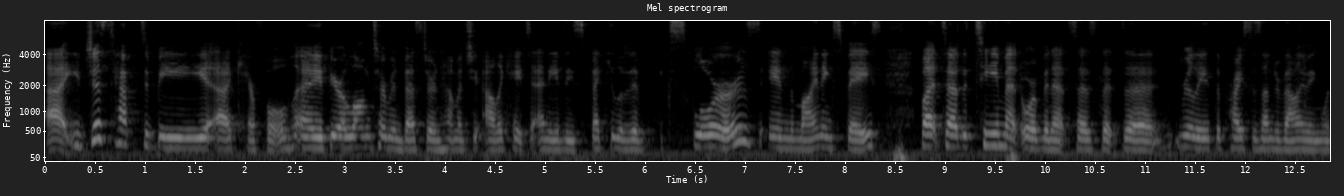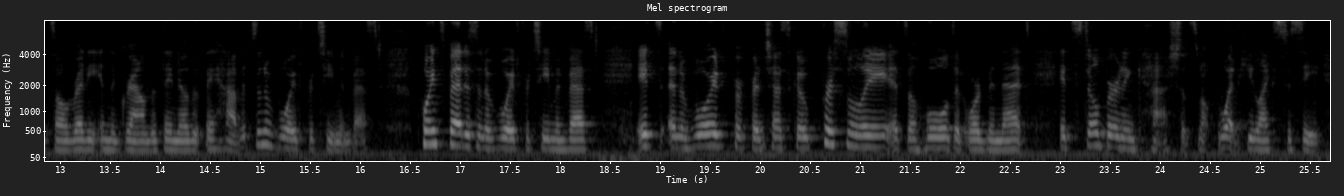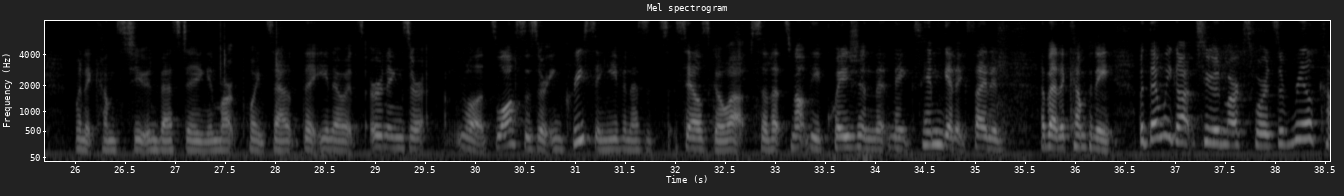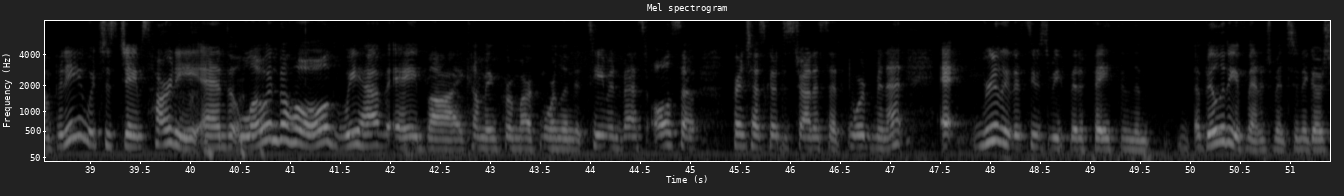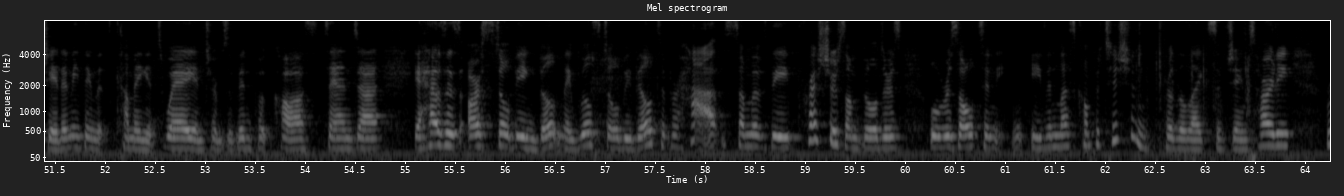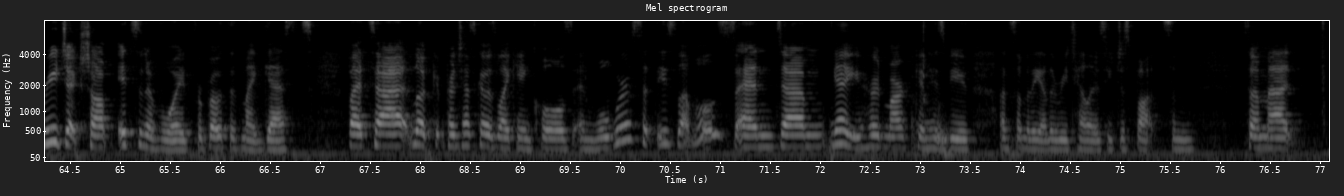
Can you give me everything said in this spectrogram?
Uh, you just have to be uh, careful uh, if you're a long term investor in how much you allocate to any of these speculative explorers in the mining space. But uh, the team at Ord Minnett says that the, really the price is undervaluing what's already in the ground that they know that they have. It's an avoid for Teaminvest. PointsBet is an avoid for Teaminvest. It's an avoid for Francesco personally. It's a hold at Ord Minnett. It's still burning cash. That's not what he likes to see when it comes to investing. And Mark points out that you know its earnings are well, its losses are increasing even as its sales go up. So that's not the equation that makes him get excited about a company. But then we got to, in Mark's words, a real company, which is James Hardie. And lo and behold, we have a buy coming from Mark Moreland at Teaminvest. Also, Francesco De Stradis at Ord Minnett. Eh, really, there seems to be a bit of faith in the ability of management to negotiate anything that's coming its way in terms of input costs. And uh, yeah, houses are still being built and they will still be built. And perhaps some of the pressures on builders will result in even less competition for the likes of James Hardie. Reject Shop, it's an avoid for both of my guests. But uh, look, Francesco is liking Coles and Woolworths at these levels. And um, yeah, you heard Mark and his view on some of the other retailers. He just bought some some uh,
